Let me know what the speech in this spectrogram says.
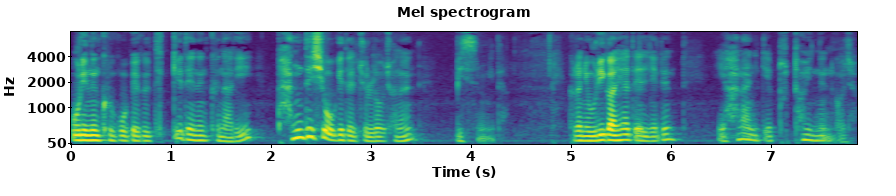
우리는 그 고백을 듣게 되는 그날이 반드시 오게 될 줄로 저는 믿습니다. 그러니 우리가 해야 될 일은 이 하나님께 붙어 있는 거죠.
